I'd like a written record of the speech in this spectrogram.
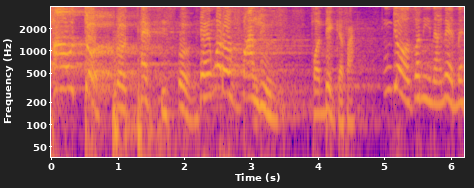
how to protect his own. He nwere values for ndị nkefa. Ndị ọzọ niile a na-eme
